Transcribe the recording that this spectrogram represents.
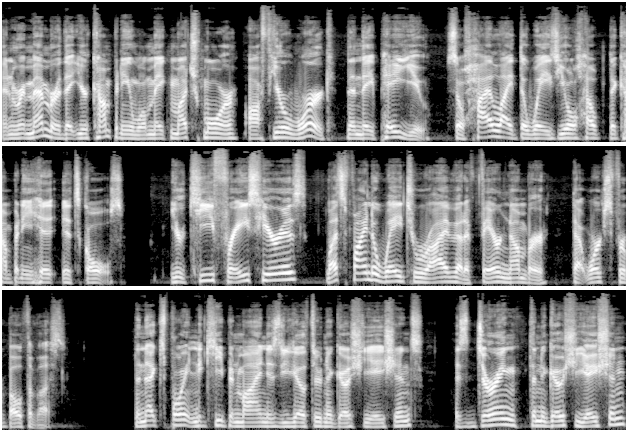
And remember that your company will make much more off your work than they pay you. So highlight the ways you'll help the company hit its goals. Your key phrase here is let's find a way to arrive at a fair number that works for both of us. The next point to keep in mind as you go through negotiations is during the negotiation,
